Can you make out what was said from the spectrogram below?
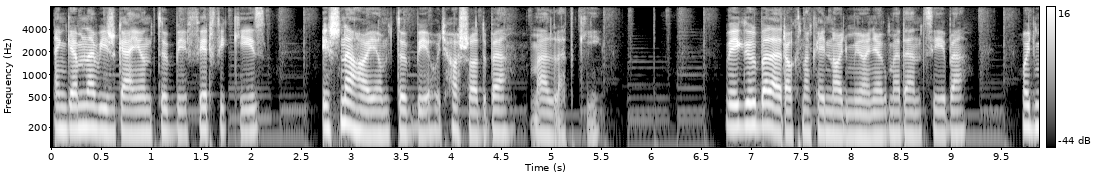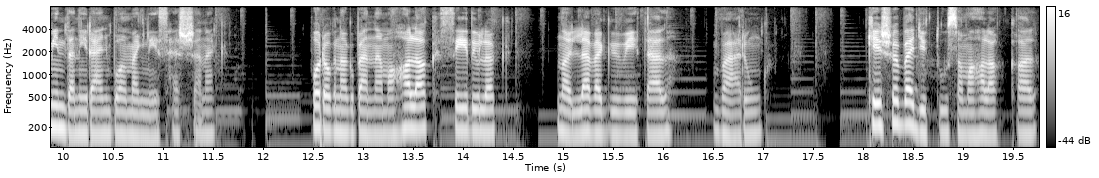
Engem ne vizsgáljon többé férfi kéz, és ne halljam többé, hogy hasad be, mellett ki. Végül beleraknak egy nagy műanyag medencébe, hogy minden irányból megnézhessenek. Forognak bennem a halak, szédülök, nagy levegővétel, várunk. Később együtt úszom a halakkal.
